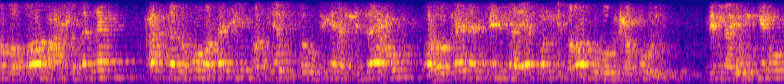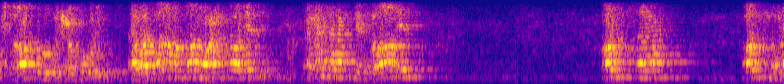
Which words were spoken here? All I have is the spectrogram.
صلى الله عليه وسلم. حتى الأمور التي قد يكثر فيها النزاع ولو كانت مما يكن إدراكه بالعقول. مما يمكن إدراكه بالعقول. توزنها الله عز وجل فمثلا في الفرائض قسم قسم مال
